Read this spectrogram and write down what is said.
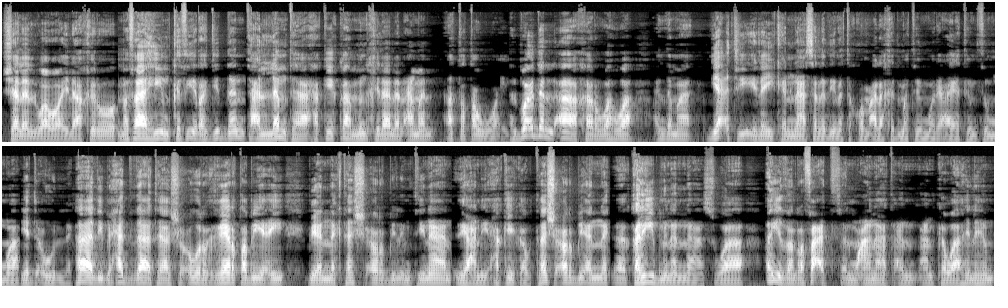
شلل وإلى آخره. مفاهيم كثيرة جدا تعلمتها حقيقة من خلال العمل التطوعي. البعد الآخر وهو عندما يأتي إليك الناس الذين تقوم على خدمتهم ورعايتهم ثم يدعون لك. هذه بحد ذاتها شعور غير طبيعي بأنك تشعر بالامتنان يعني حقيقة وتشعر بأنك قريب من الناس. و أيضا رفعت المعاناة عن عن كواهلهم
